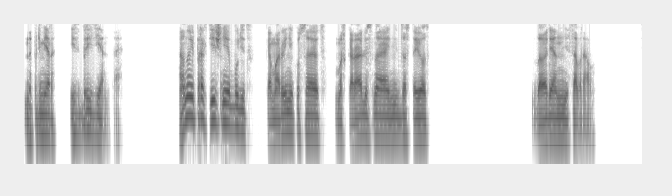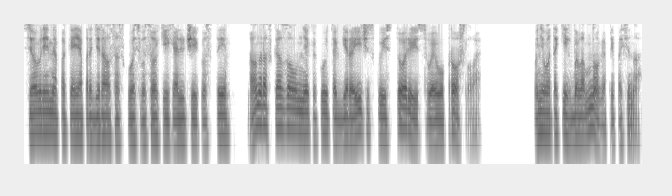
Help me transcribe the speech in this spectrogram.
Например, из брезента. Оно и практичнее будет, комары не кусают, мошкара лесная не достает. Дориан не соврал. Все время, пока я продирался сквозь высокие колючие кусты, он рассказывал мне какую-то героическую историю из своего прошлого. У него таких было много припасено.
